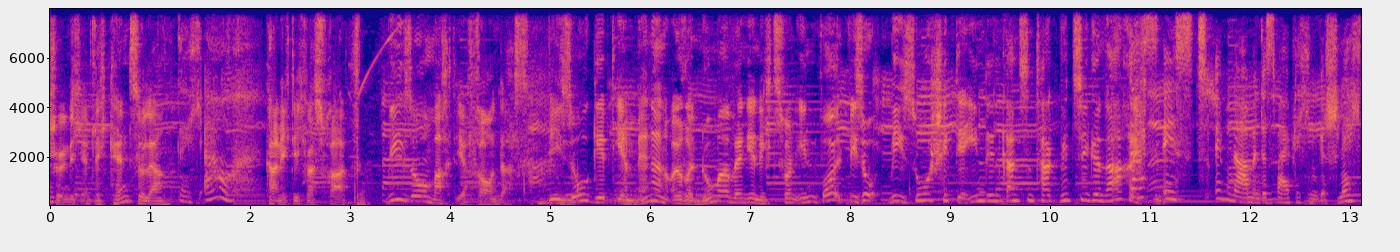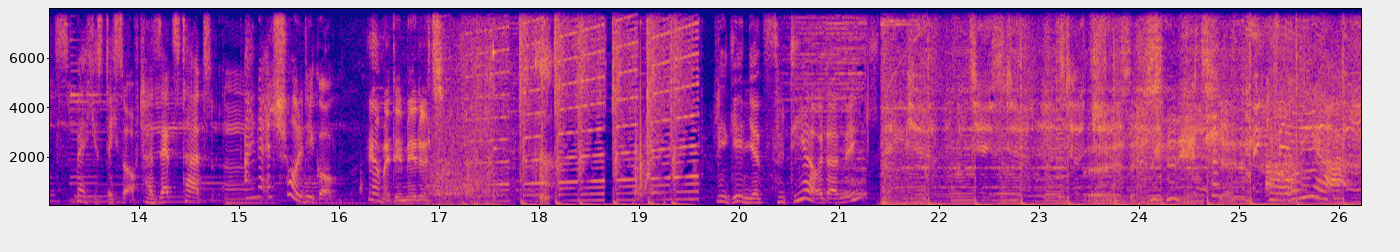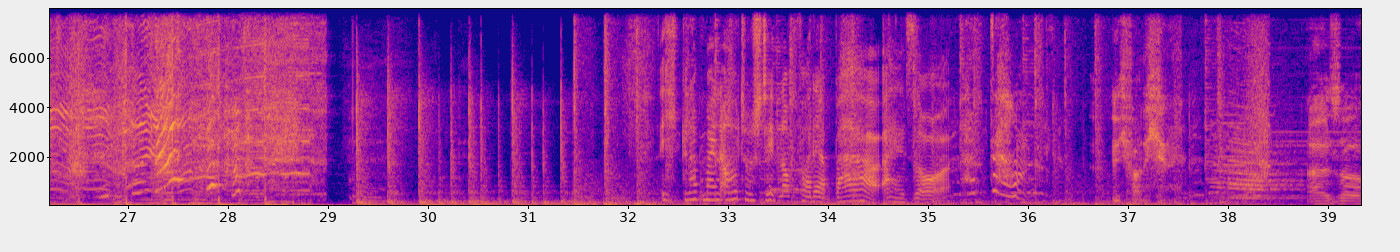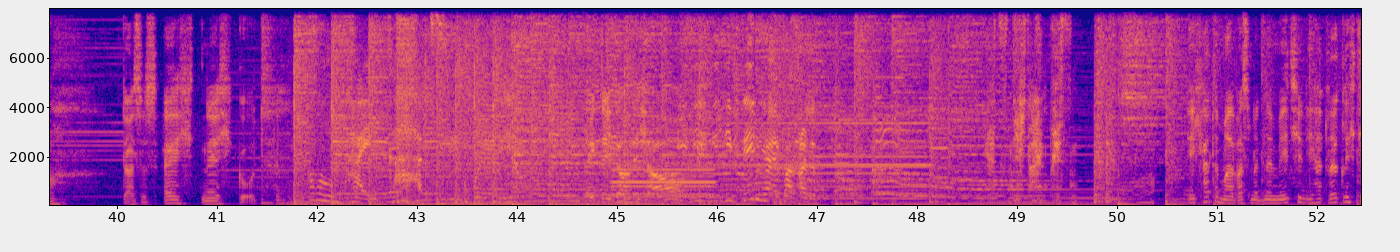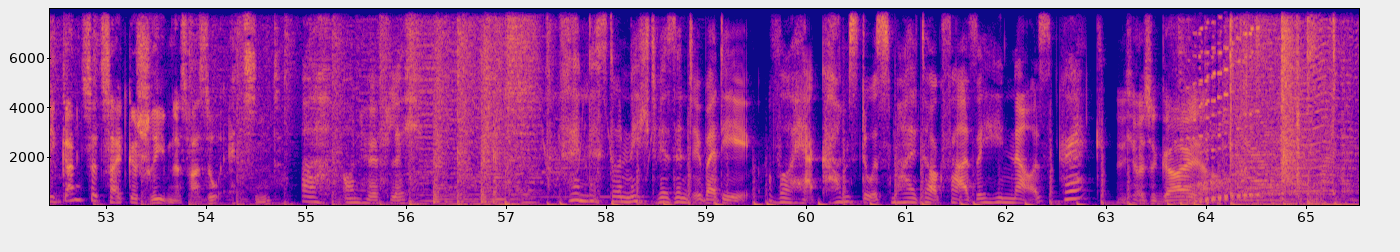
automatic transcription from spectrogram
Schön, dich endlich kennenzulernen. Dich auch. Kann ich dich was fragen? Wieso macht ihr Frauen das? Wieso gebt ihr Männern eure Nummer, wenn ihr nichts von ihnen wollt? Wieso, wieso schickt ihr ihnen den ganzen Tag witzige Das Nachrichten? ist im Namen des weiblichen Geschlechts, welches dich so oft versetzt hat, eine Entschuldigung. Her mit den Mädels. Wir gehen jetzt zu dir, oder nicht? Böses Mädchen. Oh ja. glaube, mein Auto steht noch vor der Bar, also. Verdammt. Ich fahr dich hin. Also, das ist echt nicht gut. Oh mein Gott. Reg dich doch nicht auf. Die, die stehen hier einfach alle. Jetzt nicht einpissen. Ich hatte mal was mit einem Mädchen, die hat wirklich die ganze Zeit geschrieben. Das war so ätzend. Ach, unhöflich. Findest du nicht, wir sind über die Woher kommst du Smalltalk-Phase hinaus, Craig? Ich heiße Guy.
